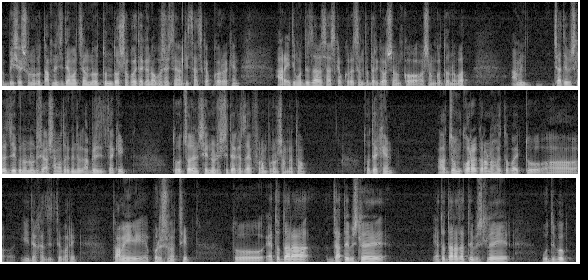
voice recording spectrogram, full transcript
বিশেষ অনুরোধ। আপনি যদি আমার চ্যানেল নতুন দর্শক হয়ে থাকেন, অবশ্যই চ্যানেলটি সাবস্ক্রাইব করে রাখেন। আর ইতিমধ্যে যারা সাবস্ক্রাইব করেছেন, তাদেরকে অসংখ্য অসংখ্য ধন্যবাদ। আমি জাতীয় বিশ্ববিদ্যালয়ের যে কোনো নোটিশ আসা মাত্র কিন্তু আপডেট দিতে থাকি। তো চলেন সেই নোটিশটি দেখা যায় ফর্ম পূরণ সংক্রান্ত। তো দেখেন জুম করার কারণে হয়তো বা একটু ই দেখা যেতে পারে। তো আমি পড়ে শোনাচ্ছি। তো এত দ্বারা জাতীয় বিশ্ববিদ্যালয়ে এত দ্বারা জাতীয় বিশ্ববিদ্যালয়ের অধিভুক্ত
